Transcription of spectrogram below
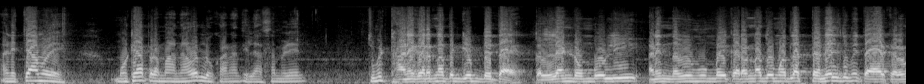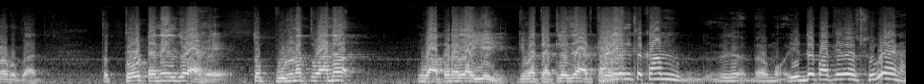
आणि त्यामुळे मोठ्या प्रमाणावर लोकांना दिलासा मिळेल तुम्ही ठाणेकरांना तर गिफ्ट देताय कल्याण डोंबिवली आणि नवी मुंबईकरांना जो मधला टनेल तुम्ही तयार करणार होतात तर तो टनेल जो आहे तो पूर्णत्वानं वापरायला येईल किंवा त्यातले जे अडथळे काम युद्ध पातळीवर सुरू आहे ना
